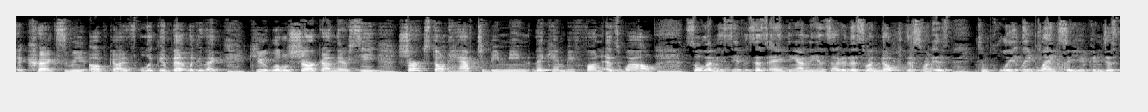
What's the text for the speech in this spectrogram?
it cracks me up, guys. Look at that. Look at that cute little shark on there. See, sharks don't have to be mean. They can be fun as well. So let me see if it says anything on the inside of this one. Nope, this one is completely blank, so you can just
